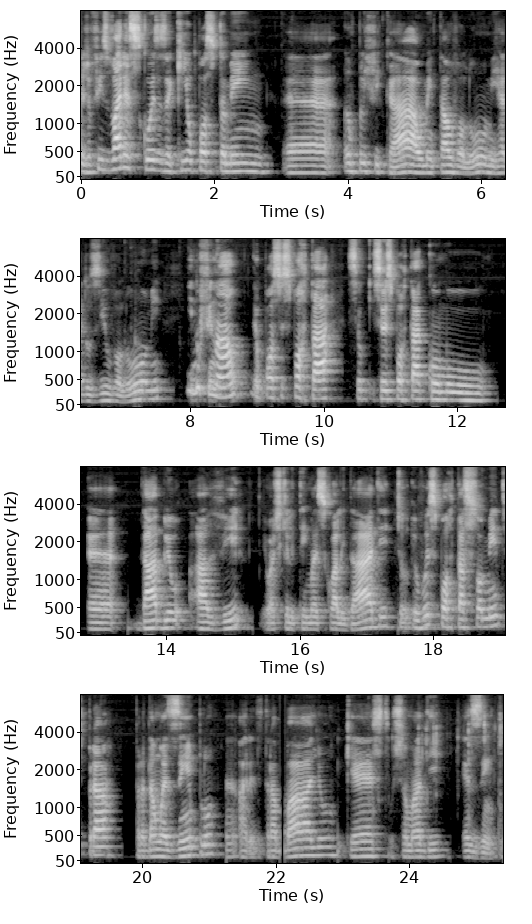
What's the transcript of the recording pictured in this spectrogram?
veja, eu fiz várias coisas aqui. Eu posso também é, amplificar, aumentar o volume, reduzir o volume. E no final eu posso exportar. Se eu, se eu exportar como é, WAV, eu acho que ele tem mais qualidade. Eu vou exportar somente para para dar um exemplo, né? área de trabalho, cast, vou chamar de exemplo.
